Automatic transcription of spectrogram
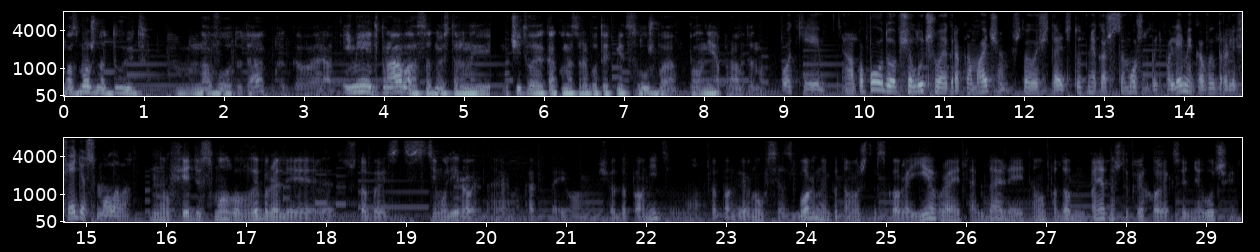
возможно, дует на воду, да, как говорят. Имеет право, с одной стороны, учитывая, как у нас работает медслужба, вполне оправдано. Окей. А по поводу вообще лучшего игрока матча, что вы считаете? Тут, мне кажется, может быть полемика. Выбрали Федю Смолова. Ну, Федю Смолова выбрали, чтобы стимулировать, наверное, как-то его еще дополнительно, чтобы он вернулся в сборную, потому что скоро Евро и так далее и тому подобное. Понятно, что Крыховик сегодня лучший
